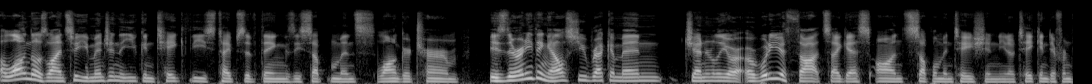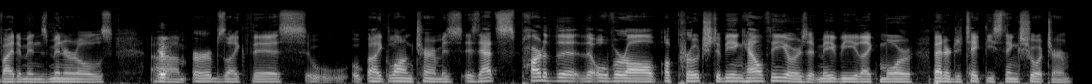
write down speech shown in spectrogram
along those lines, too, you mentioned that you can take these types of things, these supplements, longer term. Is there anything else you recommend generally, or, or what are your thoughts, I guess, on supplementation? You know, taking different vitamins, minerals, yep. um, herbs like this, like long term. Is is that part of the the overall approach to being healthy, or is it maybe like more better to take these things short term?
